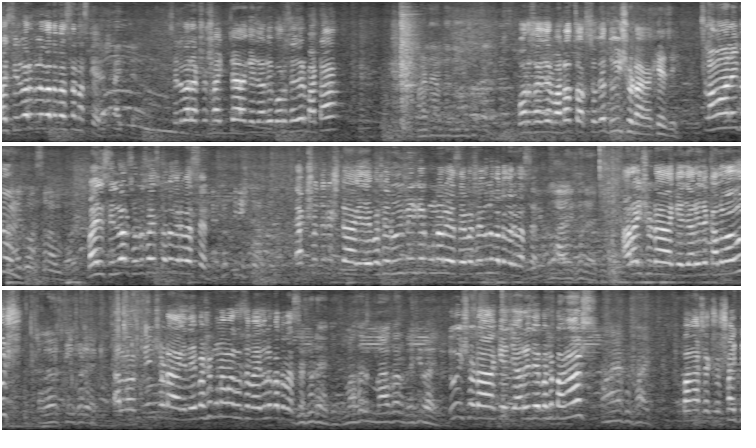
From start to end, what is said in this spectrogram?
ভাই সিলভারগুলো কত বেচছেন আজকে? সিলভার একশো ষাট টাকা কেজি। আর বড় সাইজের বাটা? বড় সাইজের বাটা চকচকে দুইশো টাকা কেজি। আসসালামু আলাইকুম। ভাই সিলভার ছোট সাইজ কত করে বেচছেন? একশো তিরিশ টাকা কেজি। এবার রুই মির্গের কোনা রয়েছে। এবার সেগুলো কত করে বেচছেন? আড়াইশো টাকা কেজি। আর এই যে কালো বাউস কালো তিনশো টাকা কেজি। এই পাশে পোনা মাছ আছে ভাই এগুলো কত দুইশো টাকা কেজি। আর এই যে পাশে পাঙাশ? পাঙাশ একশো ষাট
